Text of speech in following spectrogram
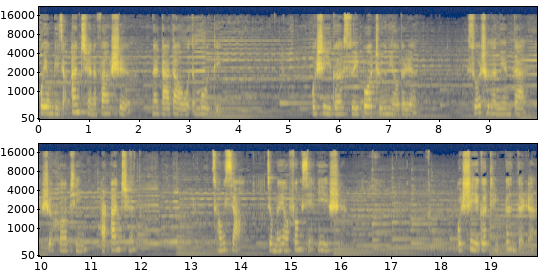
我用比较安全的方式来达到我的目的。我是一个随波逐流的人，所处的年代是和平而安全的。从小就没有风险意识。我是一个挺笨的人，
